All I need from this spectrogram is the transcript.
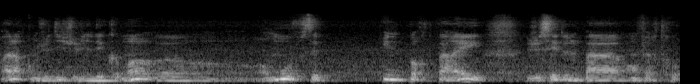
voilà, comme je dis, je viens des Comores. Euh, on m'ouvre une porte pareille. J'essaie de ne pas en faire trop.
